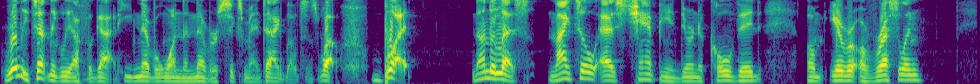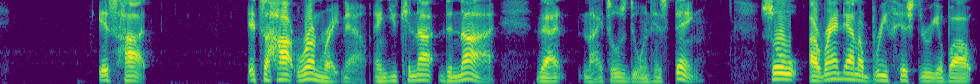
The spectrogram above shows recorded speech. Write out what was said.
really, technically, I forgot he never won the never six man tag belts as well. But nonetheless, Naito as champion during the COVID um era of wrestling, it's hot. It's a hot run right now, and you cannot deny that Naito's doing his thing. So I ran down a brief history about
